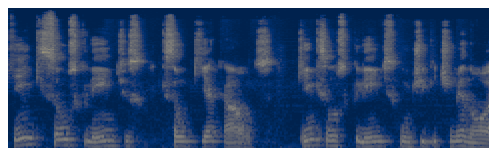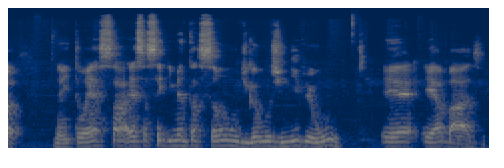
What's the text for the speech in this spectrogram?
quem que são os clientes que são key accounts, quem que são os clientes com ticket menor. Né? Então, essa, essa segmentação, digamos, de nível 1 é, é a base.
